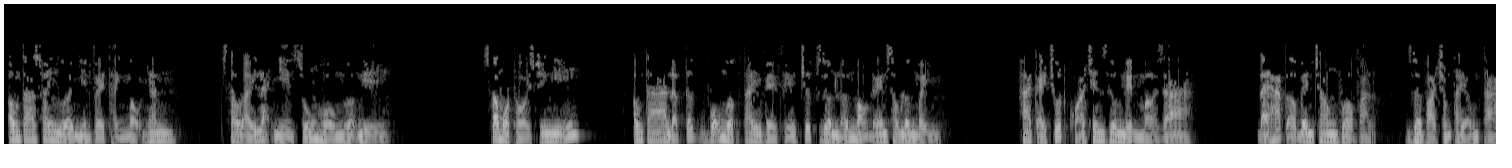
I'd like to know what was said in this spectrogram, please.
Ông ta xoay người nhìn về thành mậu nhân, sau đấy lại nhìn xuống hồ ngựa nghỉ. Sau một hồi suy nghĩ, ông ta lập tức vỗ ngược tay về phía trước dương lớn màu đen sau lưng mình. Hai cái chốt khóa trên dương liền mở ra, đại hắc ở bên trong vừa vặn, rơi vào trong tay ông ta.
